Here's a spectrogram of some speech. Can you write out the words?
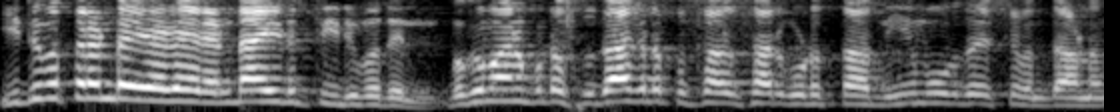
ഇരുപത്തിരണ്ട് ഏഴ് രണ്ടായിരത്തി ഇരുപതിൽ ബഹുമാനപ്പെട്ട സുധാകര പ്രസാദ് സാർ കൊടുത്ത നിയമോപദേശം എന്താണ്?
